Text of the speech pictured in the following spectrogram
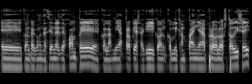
eh, con recomendaciones de Juanpe, con las mías propias aquí, con, con mi campaña pro Lost Odyssey,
